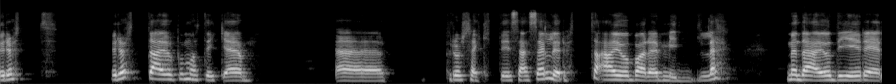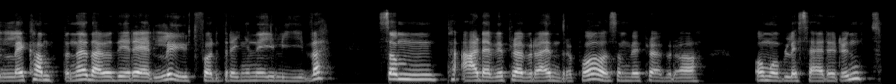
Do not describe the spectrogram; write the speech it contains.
Rødt Rødt er jo på en måte ikke eh, prosjektet i seg selv. Rødt er jo bare middelet. Men det er jo de reelle kampene, det er jo de reelle utfordringene i livet som er det vi prøver å endre på, og som vi prøver å, å mobilisere rundt.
